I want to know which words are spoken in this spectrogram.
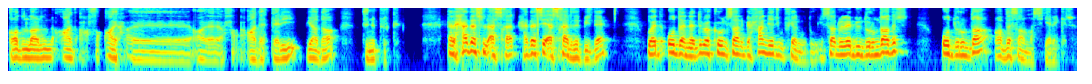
kadınların e, adetleri ya da cünüplük. El hadesül esgar, hadesi esgardır bir de. Ve o da nedir? Ve kevn insanı bir hal yecibu fiyel vudu. İnsan öyle bir durumdadır. O durumda abdest alması gerekir.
